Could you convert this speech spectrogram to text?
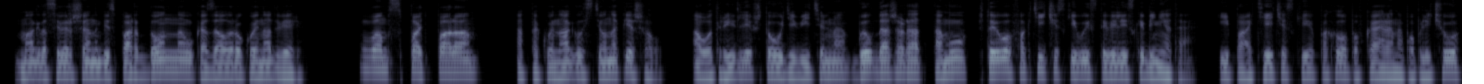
— Магда совершенно беспардонно указал рукой на дверь. «Вам спать пора». От такой наглости он опешил. А вот Ридли, что удивительно, был даже рад тому, что его фактически выставили из кабинета и по-отечески, похлопав Кайрона по плечу,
